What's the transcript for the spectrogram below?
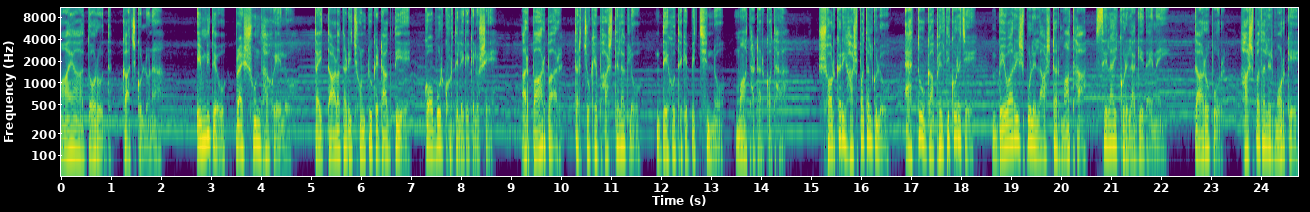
মায়া দরদ কাজ করল না। এমনিতেও প্রায় সন্ধ্যা হয়ে এলো, তাই তাড়াতাড়ি ঝন্টুকে ডাক দিয়ে কবর খুঁড়তে লেগে গেল সে। আর বারবার তার চোখে ভাসতে লাগল দেহ থেকে বিচ্ছিন্ন মাথাটার কথা। সরকারি হাসপাতালগুলো এত গাফেলতি করে যে বেওয়ারিশ বলে লাশটার মাথা সেলাই করে লাগিয়ে দেয় নাই। তার ওপর হাসপাতালের মর্গে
